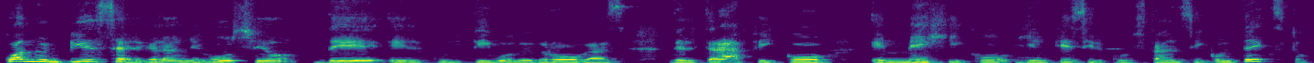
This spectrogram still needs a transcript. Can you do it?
¿cuándo empieza el gran negocio del cultivo de drogas, del tráfico en México y en qué circunstancia y contexto?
